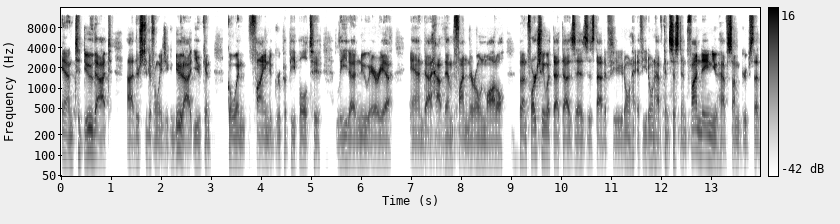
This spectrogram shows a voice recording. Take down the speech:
And to do that, uh, there's two different ways you can do that. You can go and find a group of people to lead a new area and uh, have them fund their own model. But unfortunately, what that does is is that if you don't if you don't have consistent funding, you have some groups that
